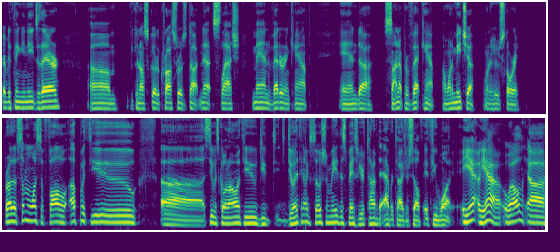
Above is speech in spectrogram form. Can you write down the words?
Everything you need's there. Um, you can also go to crossroads.net slash man veteran camp and uh, sign up for vet camp. I want to meet you. I want to hear your story. Brother, if someone wants to follow up with you, uh, see what's going on with you, do you, do you do anything like social media? This is basically your time to advertise yourself if you want. Yeah, yeah. Well, uh,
